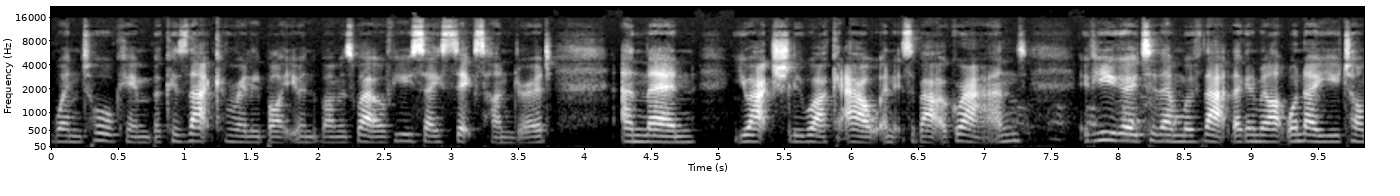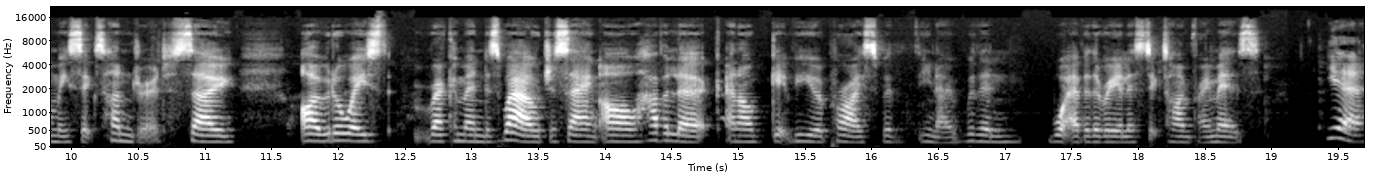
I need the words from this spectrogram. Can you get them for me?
when talking because that can really bite you in the bum as well. If you say six hundred, and then you actually work it out and it's about a grand, if you go to them with that, they're going to be like, well, no, you told me six hundred. So I would always recommend as well, just saying, I'll have a look and I'll give you a price with you know within whatever the realistic time frame is. Yeah,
